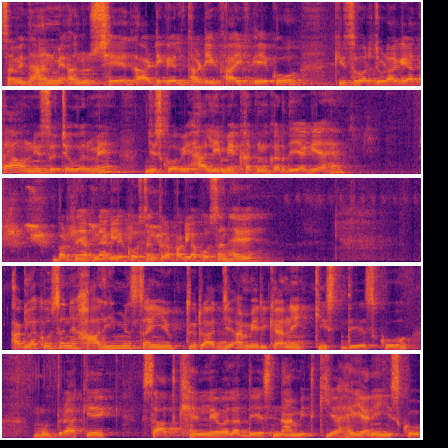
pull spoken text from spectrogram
संविधान में अनुच्छेद आर्टिकल 35 ए को किस वर्ष जोड़ा गया था? उन्नीस में, जिसको अभी हाल ही में ख़त्म कर दिया गया है। बढ़ते हैं अपने अगले क्वेश्चन तरफ़। अगला क्वेश्चन है, अगला क्वेश्चन है, हाल ही में संयुक्त राज्य अमेरिका ने किस देश को मुद्रा के साथ खेलने वाला देश नामित किया है? यानी इसको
